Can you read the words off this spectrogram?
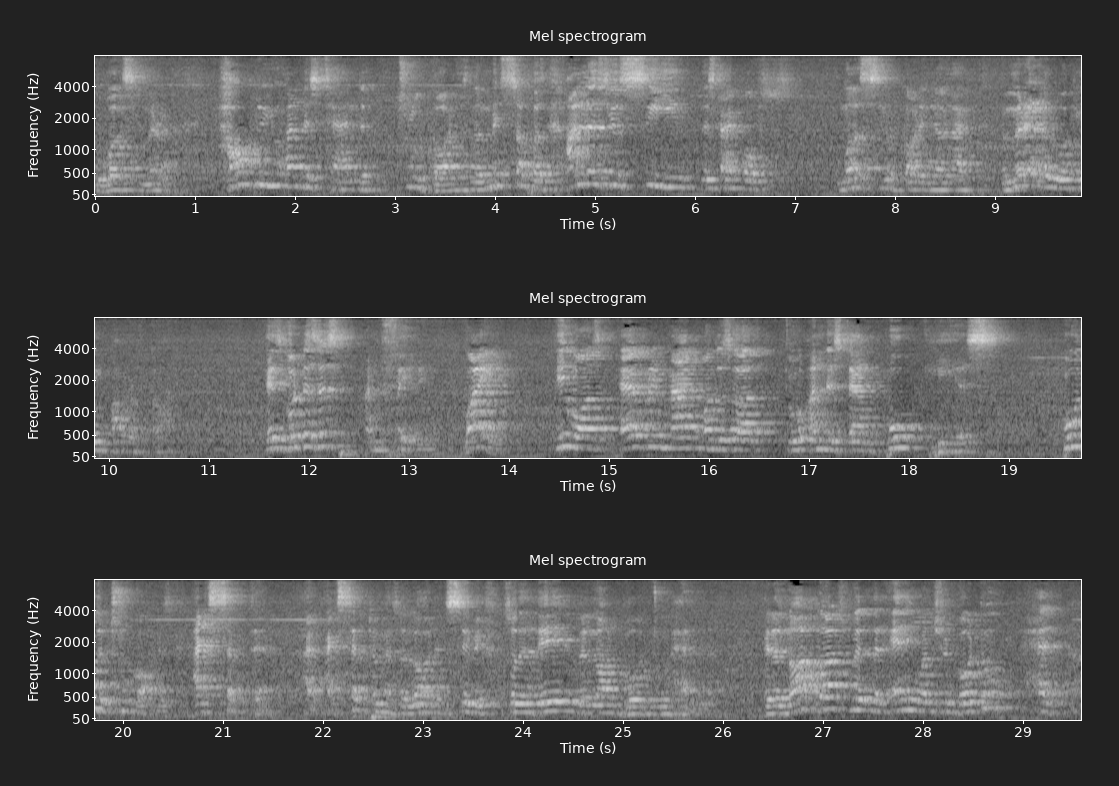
who works miracles. How do you understand the true God is in the midst of us unless you see this type of mercy of God in your life, the miracle working power of God? His goodness is unfailing. Why? He wants every man on this earth to understand who he is, who the true God is. Accept them. Accept him as a Lord and Savior so that they will not go to hell. It is not God's will that anyone should go to hell.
